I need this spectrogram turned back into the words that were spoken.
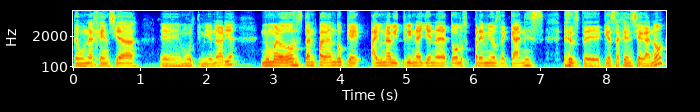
de una agencia eh, multimillonaria. Número dos, están pagando que hay una vitrina llena de todos los premios de Cannes este, que esa agencia ganó.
